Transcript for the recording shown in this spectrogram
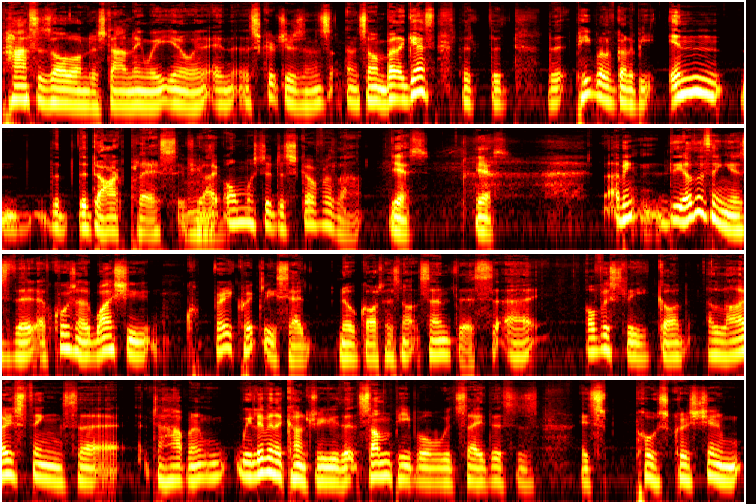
passes all understanding. We, you know, in, in the scriptures and, and so on. But I guess that the, the people have got to be in the, the dark place, if you like, almost to discover that. Yes, yes. I mean, the other thing is that, of course, uh, while she very quickly said, no, God has not sent this, uh, obviously God allows things uh, to happen. We live in a country that some people would say this is, it's post-Christian.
